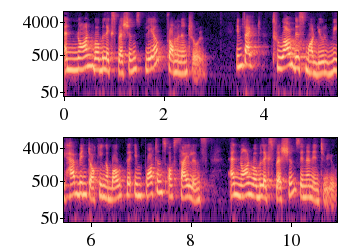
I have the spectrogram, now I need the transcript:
and non-verbal expressions play a prominent role. In fact, throughout this module, we have been talking about the importance of silence and non-verbal expressions in an interview.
